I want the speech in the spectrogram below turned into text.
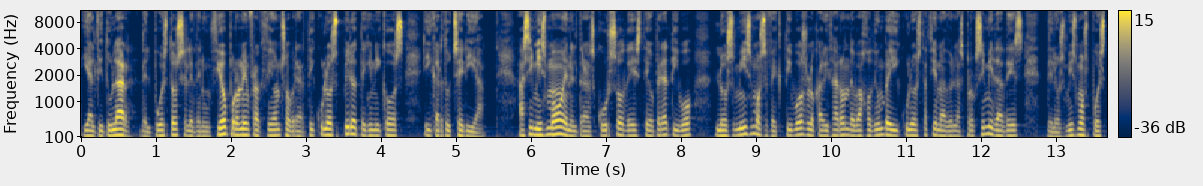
y al titular del puesto se le denunció por una infracción sobre artículos pirotécnicos y cartuchería. Asimismo, en el transcurso de este operativo, los mismos efectivos localizaron debajo de un vehículo estacionado en las proximidades de los mismos puestos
